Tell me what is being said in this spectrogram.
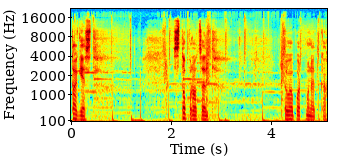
Tak jest. 100% to była portmonetka.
